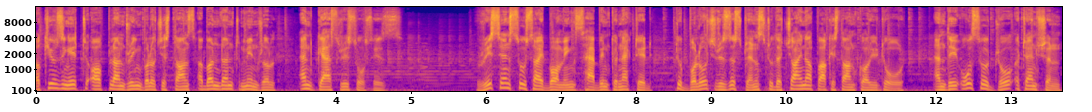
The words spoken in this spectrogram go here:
accusing it of plundering Balochistan's abundant mineral and gas resources. Recent suicide bombings have been connected to Baloch resistance to the China-Pakistan corridor and they also draw attention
